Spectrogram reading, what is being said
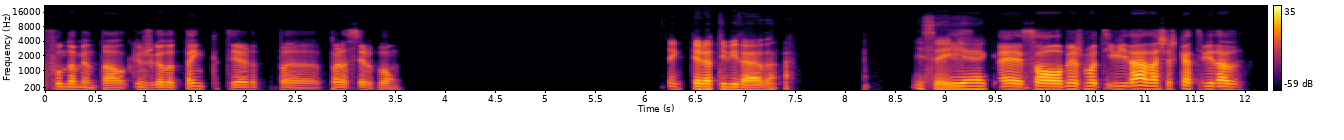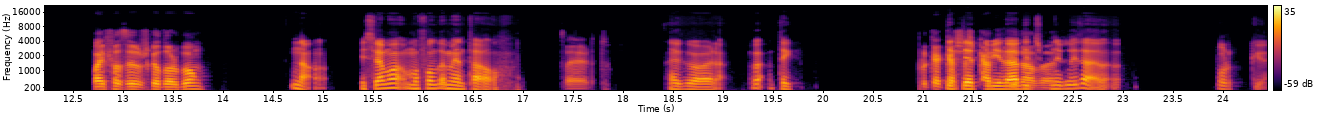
fundamental que um jogador tem que ter para, para ser bom? Tem que ter atividade. Isso aí é. É só a mesma atividade? Achas que a atividade vai fazer o jogador bom? Não, isso é uma, uma fundamental. Certo. Agora, tem, que- Porque é que tem que ter que atividade e é? disponibilidade. Porque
